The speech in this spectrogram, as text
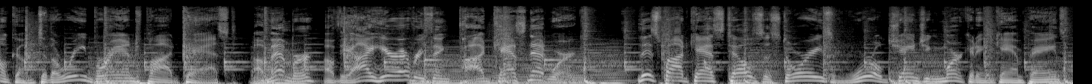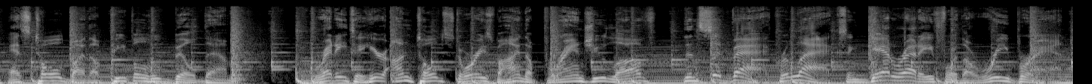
Welcome to the Rebrand Podcast, a member of the I Hear Everything Podcast Network. This podcast tells the stories of world changing marketing campaigns as told by the people who build them. Ready to hear untold stories behind the brands you love? Then sit back, relax, and get ready for the rebrand.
